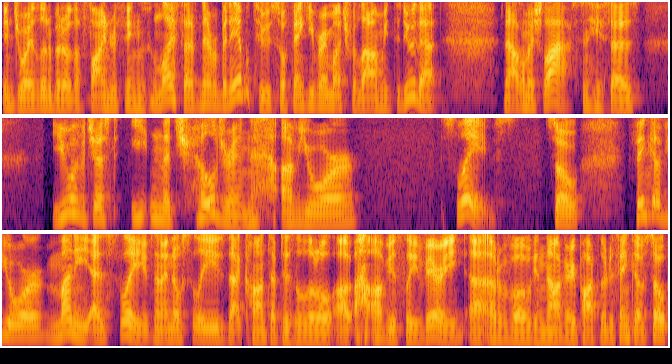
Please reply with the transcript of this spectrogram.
enjoy a little bit of the finer things in life that I've never been able to. So thank you very much for allowing me to do that. And Algamish laughs and he says, You have just eaten the children of your slaves. So think of your money as slaves. And I know slaves, that concept is a little uh, obviously very uh, out of vogue and not very popular to think of. So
